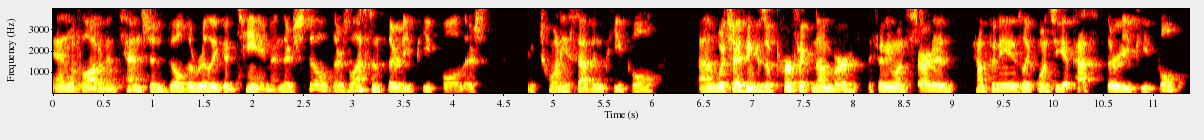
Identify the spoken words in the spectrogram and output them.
and with a lot of intention build a really good team and there's still there's less than 30 people there's think 27 people, uh, which I think is a perfect number. If anyone started companies, like once you get past 30 people,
